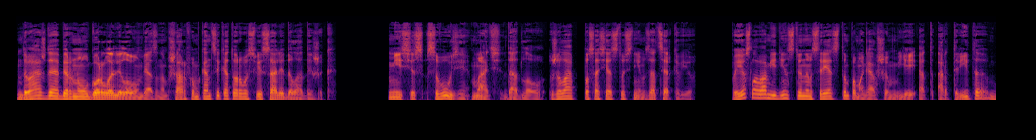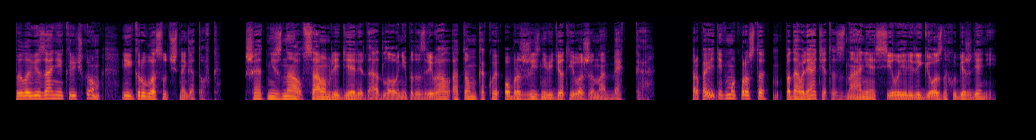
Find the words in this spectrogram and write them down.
Дважды обернул горло лиловым вязаным шарфом, концы которого свисали до лодыжек. Миссис Свузи, мать Дадлоу, жила по соседству с ним за церковью. По ее словам, единственным средством, помогавшим ей от артрита, было вязание крючком и круглосуточная готовка. Шет не знал, в самом ли деле Дадлоу не подозревал о том, какой образ жизни ведет его жена Бекка. Проповедник мог просто подавлять это знание силой религиозных убеждений.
